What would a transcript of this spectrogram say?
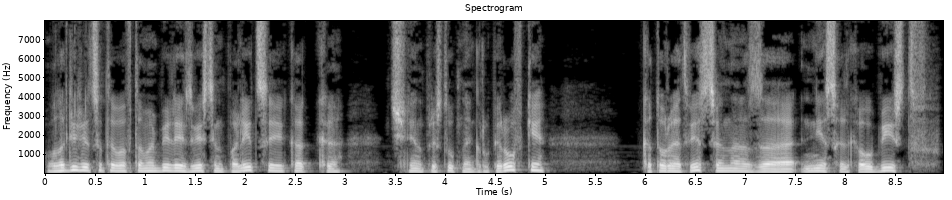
Владелец этого автомобиля известен полиции как член преступной группировки, которая ответственна за несколько убийств,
